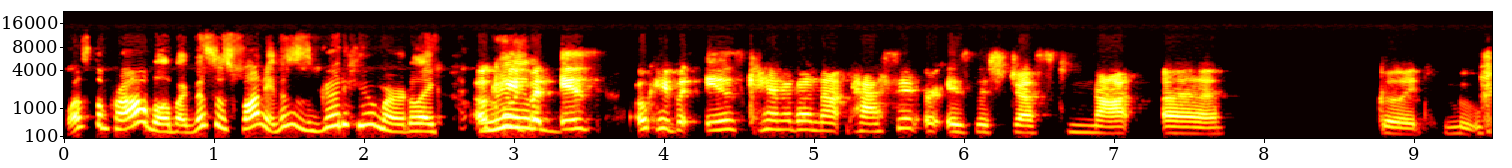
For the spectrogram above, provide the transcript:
what's the problem? Like this is funny. This is good humor. To like Okay, really, but is okay, but is Canada not past it, or is this just not a good movie?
